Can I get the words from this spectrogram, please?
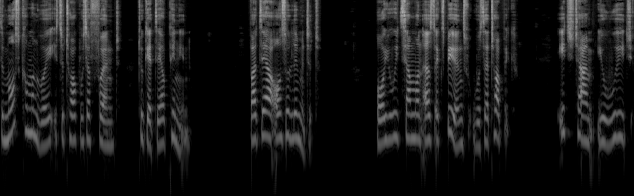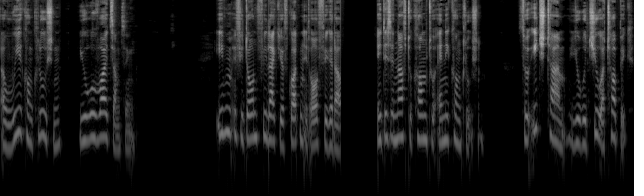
The most common way is to talk with a friend to get their opinion. But they are also limited. Or you read someone else's experience with their topic. Each time you reach a real conclusion, you will write something. Even if you don't feel like you have gotten it all figured out, it is enough to come to any conclusion. So each time you review a topic,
